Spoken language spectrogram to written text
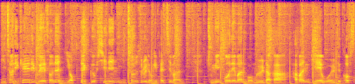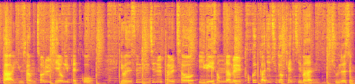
2002 K리그에서는 역대급 신인 이천수를 영입했지만 중위권에만 머물다가 하반기에 월드컵 스타 유상철을 재영입했고 연승 행진을 펼쳐 1위 성남을 턱끝까지 추격했지만 준우승.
